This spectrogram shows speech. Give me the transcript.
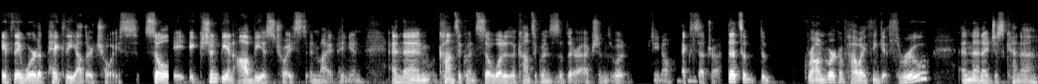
if they were to pick the other choice. So it, it, shouldn't be an obvious choice, in my opinion. And then consequence. So what are the consequences of their actions? What you know, Mm-hmm. etc. That's a, the groundwork of how I think it through. And then I just kind of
